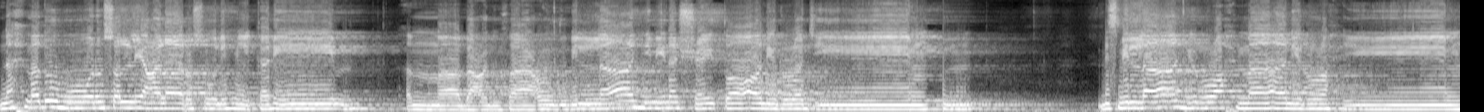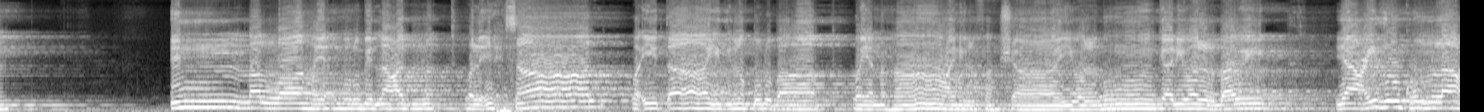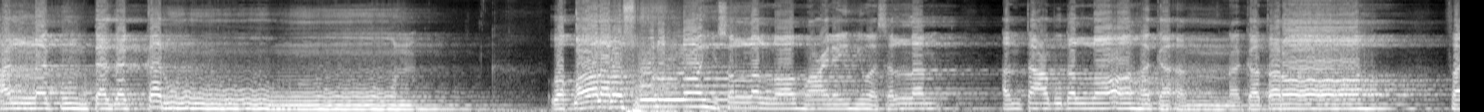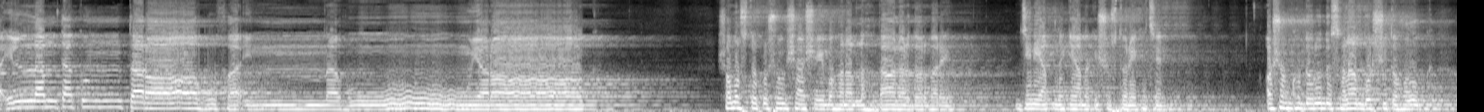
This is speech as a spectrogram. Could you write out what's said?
نحمده ونصلي على رسوله الكريم. أما بعد فأعوذ بالله من الشيطان الرجيم. بسم الله الرحمن الرحيم. إن الله يأمر بالعدل والإحسان وإيتاء ذي القربى وينهى عن الفحشاء والمنكر والبغي يعظكم لعلكم تذكرون. وقال رسول الله صلى الله عليه وسلم أن تعبد الله كأنك تراه. فإن لم تكن تراه فإنه يراك সমস্ত প্রশংসা সেই মহান আল্লাহ তাআলার দরবারে যিনি আপনাকে আমাকে সুস্থ রেখেছেন অসংখ্য দরুদ ও সালাম বর্ষিত হোক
